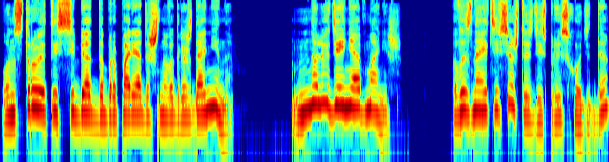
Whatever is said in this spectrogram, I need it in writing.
он строит из себя добропорядочного гражданина, но людей не обманешь. Вы знаете все, что здесь происходит, да?»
